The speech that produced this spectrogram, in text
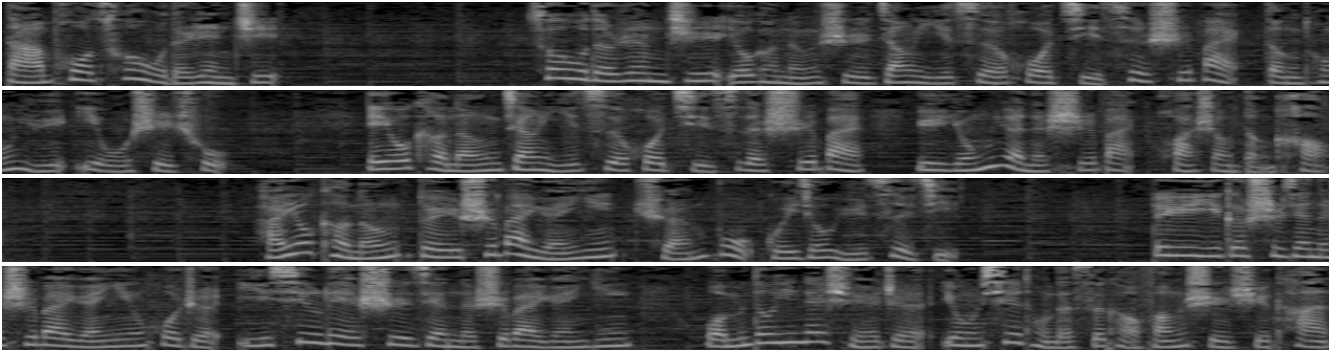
打破错误的认知。错误的认知有可能是将一次或几次失败等同于一无是处。也有可能将一次或几次的失败与永远的失败画上等号，还有可能对失败原因全部归咎于自己。对于一个事件的失败原因或者一系列事件的失败原因，我们都应该学着用系统的思考方式去看，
